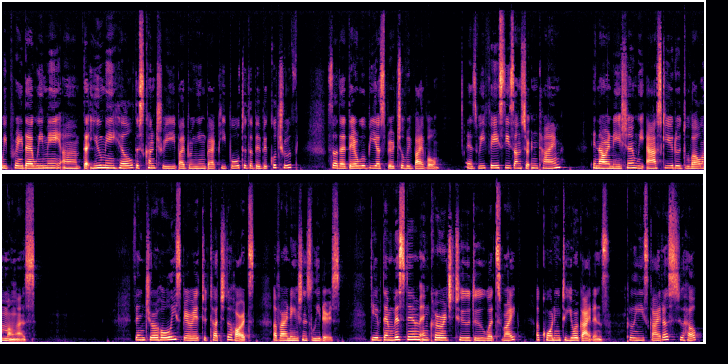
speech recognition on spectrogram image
We pray that we may um, that you may heal this country by bringing back people to the biblical truth, so that there will be a spiritual revival. As we face these uncertain times in our nation, we ask you to dwell among us. Send your Holy Spirit to touch the hearts of our nation's leaders. Give them wisdom and courage to do what's right according to your guidance. Please guide us to help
